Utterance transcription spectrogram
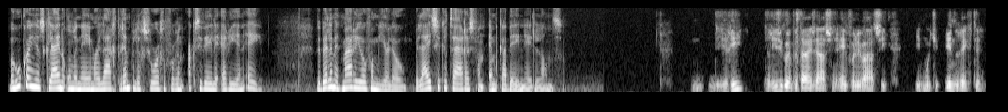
Maar hoe kan je als kleine ondernemer laagdrempelig zorgen voor een actuele RINE? We bellen met Mario van Mierlo, beleidssecretaris van MKB Nederland. De risico-inventarisatie en evaluatie, die moet je inrichten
